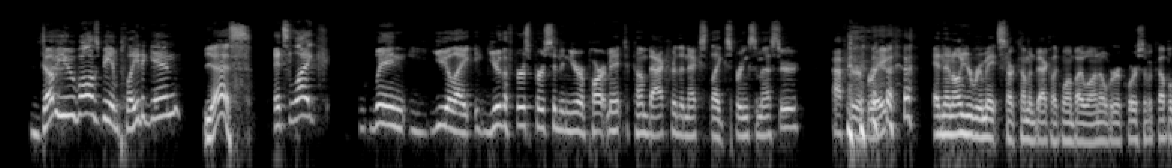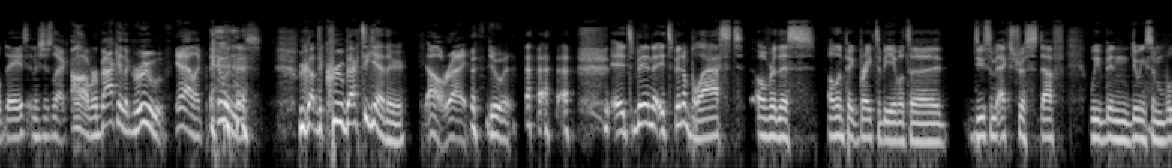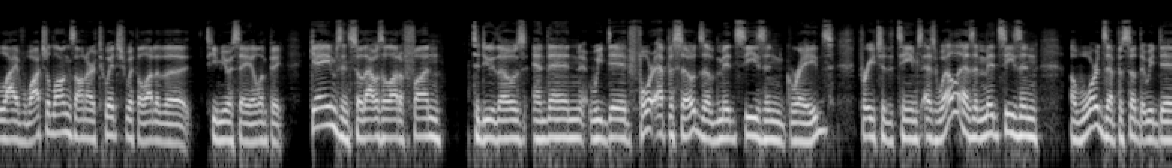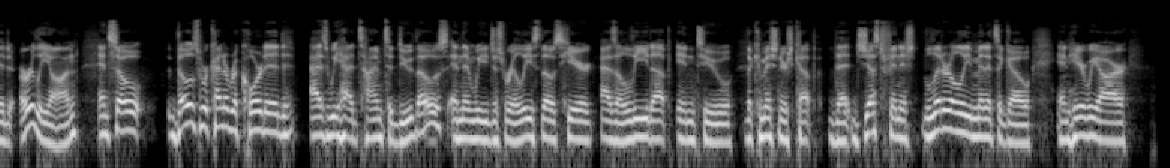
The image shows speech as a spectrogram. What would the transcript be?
W ball's being played again. Yes. It's like when you like you're the first person in your apartment to come back for the next like spring semester after a break. And then all your roommates start coming back like one by one over a course of a couple days, and it's just like, oh, we're back in the groove. Yeah, like we're doing this. We got the crew back together. All right, let's do it. it's been it's been a blast over this Olympic break to be able to do some extra stuff. We've been doing some live watch alongs on our Twitch with a lot of the Team USA Olympic games. And so that was a lot of fun to do those. And then we did four episodes of mid-season grades for each of the teams, as well as a mid-season awards episode that we did early on. And so those were kind of recorded as we had time to do those. And then we just released those here as a lead up into the Commissioner's Cup that just finished literally minutes ago. And here we are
